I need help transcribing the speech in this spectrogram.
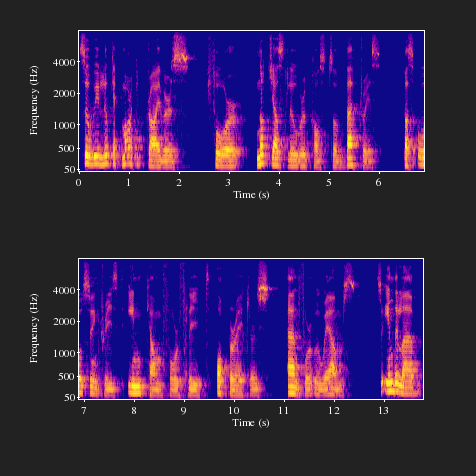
So we look at market drivers for not just lower costs of batteries, but also increased income for fleet operators and for OEMs. So in the lab,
